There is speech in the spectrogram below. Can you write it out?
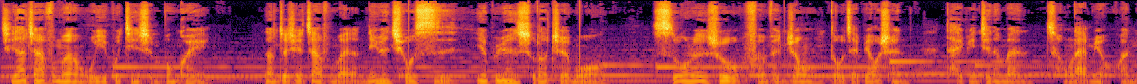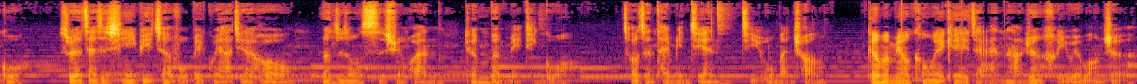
其他战俘们无一不精神崩溃。让这些战俘们宁愿求死，也不愿受到折磨。死亡人数分分钟都在飙升，太平间的门从来没有关过。随着再次新一批战俘被关押进来后，让这种死循环根本没停过，造成太平间几乎满床，根本没有空位可以再安纳任何一位亡者。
